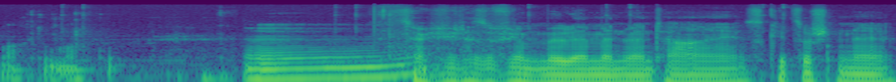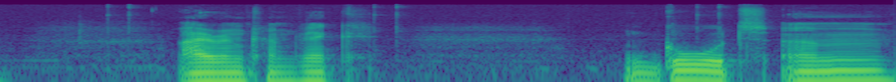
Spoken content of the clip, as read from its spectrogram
Mach du, mach du. Ähm, Jetzt habe ich wieder so viel Müll im Inventar. Es geht so schnell. Iron kann weg. Gut. Ähm,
